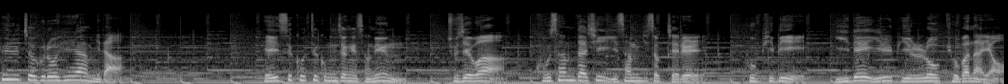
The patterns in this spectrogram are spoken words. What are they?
효율적으로 해야 합니다. 베이스 코트 공정에서는 주제와 93-23 희석제를 부피비 2대1 비율로 교반하여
